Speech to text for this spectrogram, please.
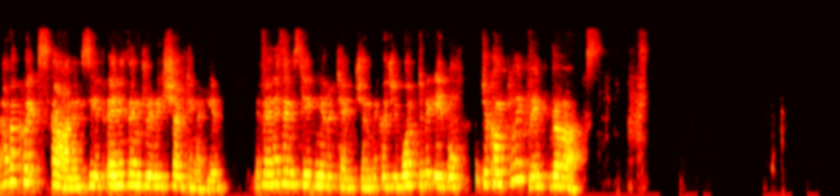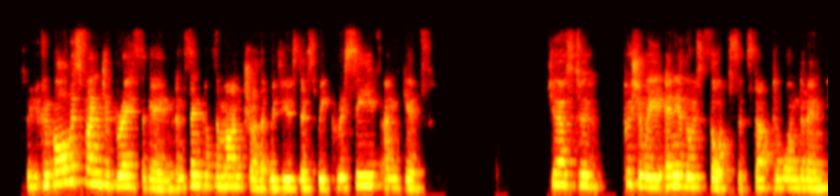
Have a quick scan and see if anything's really shouting at you, if anything's taking your attention, because you want to be able to completely relax. You can always find your breath again and think of the mantra that we've used this week, receive and give. Just to push away any of those thoughts that start to wander in.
